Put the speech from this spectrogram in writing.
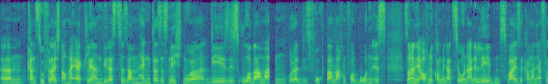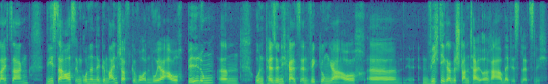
Ähm, kannst du vielleicht nochmal erklären, wie das zusammenhängt, dass es nicht nur dieses Urbarmachen oder dieses Fruchtbarmachen von Boden ist, sondern ja auch eine Kombination, eine Lebensweise, kann man ja vielleicht sagen. Wie ist daraus im Grunde eine Gemeinschaft geworden, wo ja auch Bildung ähm, und Persönlichkeitsentwicklung ja auch äh, ein wichtiger Bestandteil eurer Arbeit ist letztlich?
